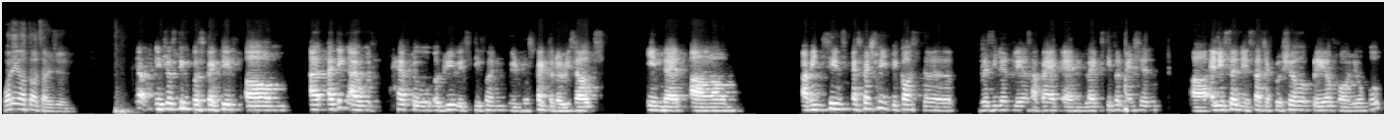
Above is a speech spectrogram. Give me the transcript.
What are your thoughts, Arjun? Yeah, interesting perspective. Um, I, I think I would have to agree with Stephen with respect to the results in that, um, I mean, since especially because the Brazilian players are back and like Stephen mentioned, uh, Alisson is such a crucial player for Liverpool,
